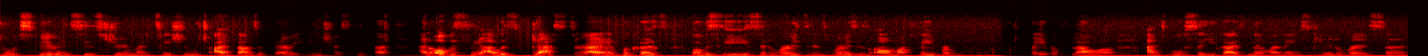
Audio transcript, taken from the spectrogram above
your experiences during meditation, which I found a very interesting fact. And obviously, I was gassed, right? Because obviously, it said roses. Roses are my favorite favorite flower, and also, you guys know my name's Kayla Rose, so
